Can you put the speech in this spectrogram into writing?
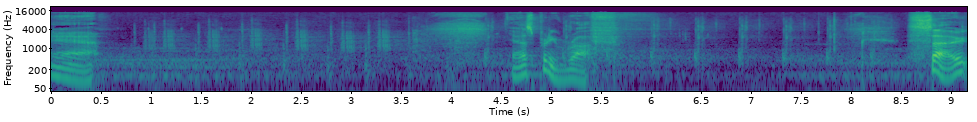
Yeah. Yeah, that's pretty rough. So,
